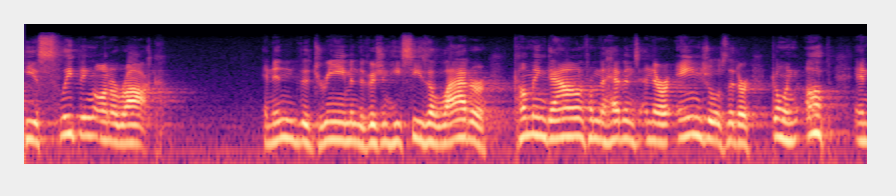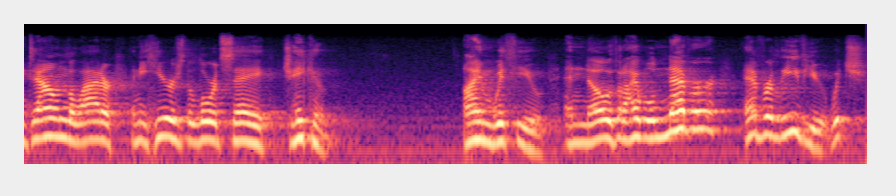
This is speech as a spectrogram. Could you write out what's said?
He is sleeping on a rock. And in the dream, in the vision, he sees a ladder coming down from the heavens, and there are angels that are going up and down the ladder. And he hears the Lord say, Jacob, I am with you, and know that I will never, ever leave you, which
